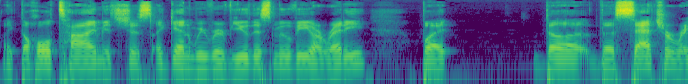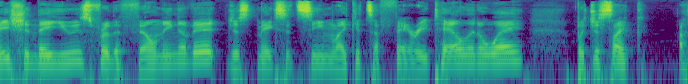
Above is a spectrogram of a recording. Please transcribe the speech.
Like the whole time it's just again we review this movie already, but the the saturation they use for the filming of it just makes it seem like it's a fairy tale in a way, but just like a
